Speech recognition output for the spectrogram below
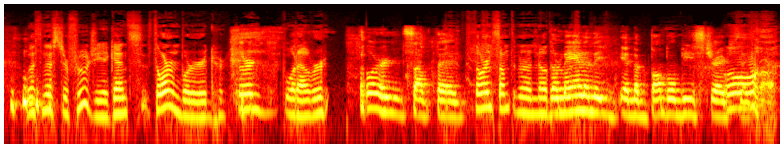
with Mr. Fuji against Thornburg, Thorn whatever, Thorn something. Thorn something or another. The man in the in the bumblebee stripes. Oh,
